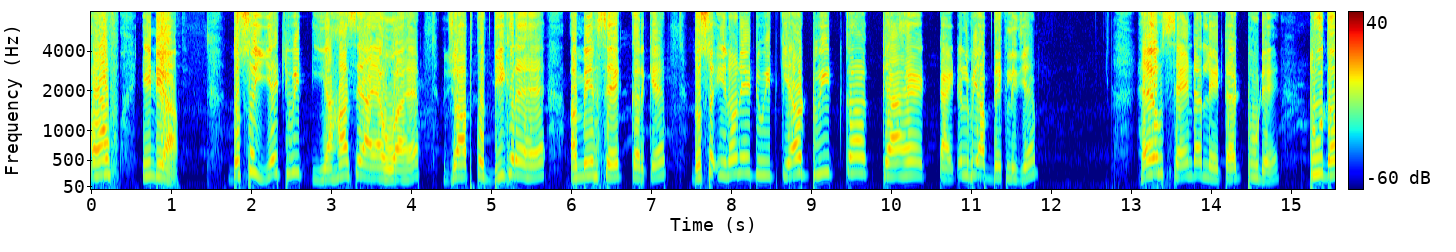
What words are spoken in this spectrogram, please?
of India दोस्तों, ये ट्वीट यहाँ से आया हुआ है, जो आपको दिख रहे हैं, अमीर शेख करके। दोस्तों, इन्होंने ट्वीट किया, और ट्वीट का क्या है टाइटल भी आप देख लीजिए। Have sent a letter today to the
